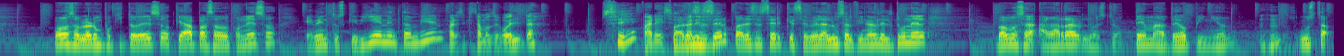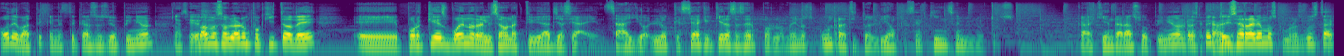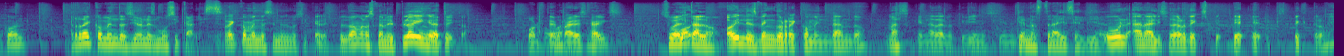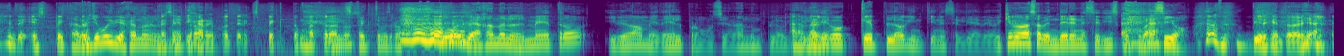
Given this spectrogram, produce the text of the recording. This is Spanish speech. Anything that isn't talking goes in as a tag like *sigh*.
vamos a hablar un poquito de eso, qué ha pasado con eso, eventos que vienen también. Parece que estamos de vuelta. Sí, parece, parece, ser, parece ser que se ve la luz al final del túnel. Vamos a agarrar nuestro tema de opinión, nos gusta, o debate, que en este caso es de opinión. Así es. Vamos a hablar un poquito de eh, por qué es bueno realizar una actividad, ya sea ensayo, lo que sea que quieras hacer por lo menos un ratito al día, aunque sea 15 minutos. Cada quien dará su opinión al respecto y cerraremos como nos gusta con recomendaciones musicales. Recomendaciones musicales. Pues vámonos con el plugin gratuito. Por favor. ¿Te parece, Javix? Suéltalo. Hoy, les vengo recomendando, más que nada lo que viene siendo. ¿Qué nos traes el día? un analizador de, espectro. *laughs* De espectro. A ver, yo voy viajando en el Me metro. Sentí Harry Potter, expecto patronus. *laughs* patronus. Yo voy viajando en el metro y veo a Medel promocionando un plugin. Y le digo, ¿qué plugin tienes el día de hoy? ¿Qué me vas a vender en ese disco vacío? *laughs* virgen todavía.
